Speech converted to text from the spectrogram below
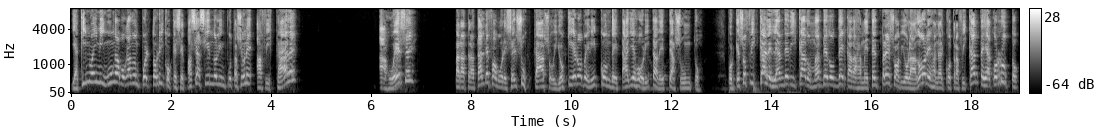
Y aquí no hay ningún abogado en Puerto Rico que se pase haciéndole imputaciones a fiscales, a jueces, para tratar de favorecer sus casos. Y yo quiero venir con detalles ahorita de este asunto. Porque esos fiscales le han dedicado más de dos décadas a meter preso a violadores, a narcotraficantes y a corruptos,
